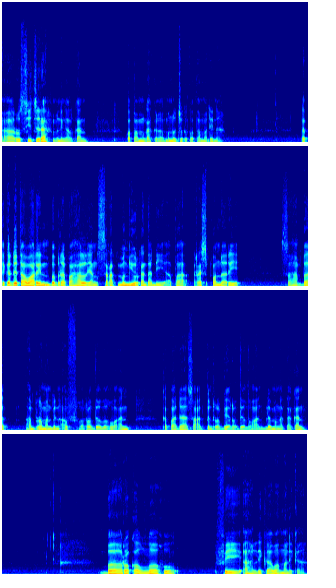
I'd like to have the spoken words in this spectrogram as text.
harus hijrah meninggalkan kota Mekah ke, menuju ke kota Madinah. Ketika ditawarin beberapa hal yang sangat menggiurkan tadi, apa respon dari sahabat Abdurrahman bin Auf radhiyallahu an kepada Sa'ad bin Rabi' radhiyallahu an. Beliau mengatakan Barakallahu fi ahlika wa malika.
